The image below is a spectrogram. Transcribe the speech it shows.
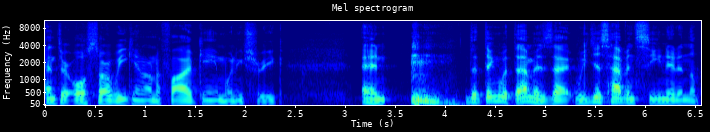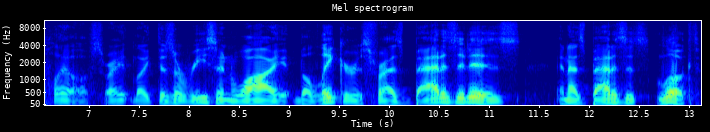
enter All Star Weekend on a five game winning streak, and the thing with them is that we just haven't seen it in the playoffs, right? Like there's a reason why the Lakers, for as bad as it is and as bad as it's looked,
